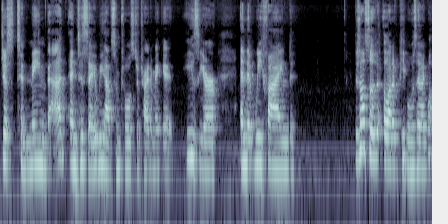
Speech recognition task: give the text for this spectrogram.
just to name that and to say we have some tools to try to make it easier, and that we find there's also a lot of people who say like, well,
